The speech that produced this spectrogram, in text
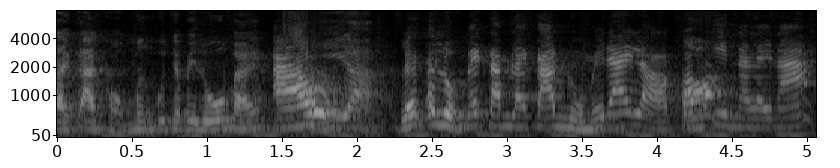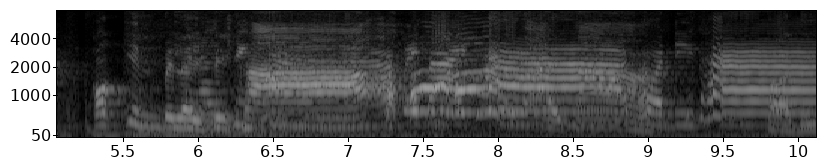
รายการของมึงกูจะไปรู้ไหมเอาหี้ย แล้วสรุปแม่จำรายการหนูไม่ได้เหรอ ก็อ๋อ กินอะไรนะก็กินไปเลยสิคะ บ๊ายบายค่ะ บ๊ายบายค่ะ สวัสดีค่ะ สวัสดี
